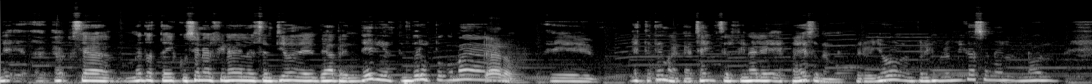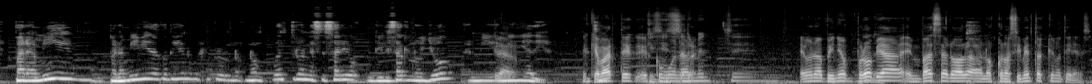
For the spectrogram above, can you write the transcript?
de- eh, o sea, meto esta discusión al final en el sentido de, de aprender y entender un poco más Claro. eh, este tema, ¿cachai? Si al final es, es para eso también. Pero yo, por ejemplo, en mi caso, no, no- para mí, para mi vida cotidiana, por ejemplo, no, no encuentro necesario utilizarlo yo en mi, en Claro. mi día a día. Es que aparte es Que como una, es una opinión propia en base a, lo- a los conocimientos que uno tiene. así.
